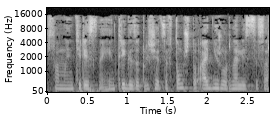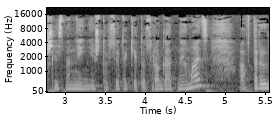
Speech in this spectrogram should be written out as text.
самая интересная интрига заключается в том, что одни журналисты сошлись на мнении, что все-таки это суррогатная мать, а вторые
